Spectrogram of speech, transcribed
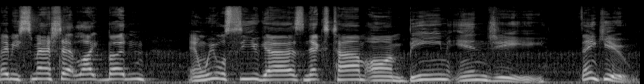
Maybe smash that like button, and we will see you guys next time on BeamNG. Thank you.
